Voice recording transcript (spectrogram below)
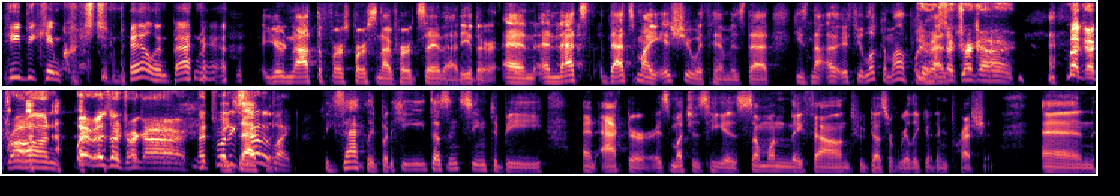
He became Christian Bale in Batman. You're not the first person I've heard say that either, and and that's that's my issue with him is that he's not. Uh, if you look him up, he Where is has the trigger? Megatron, where is the trigger? That's what he sounded like. Exactly, but he doesn't seem to be an actor as much as he is someone they found who does a really good impression. And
